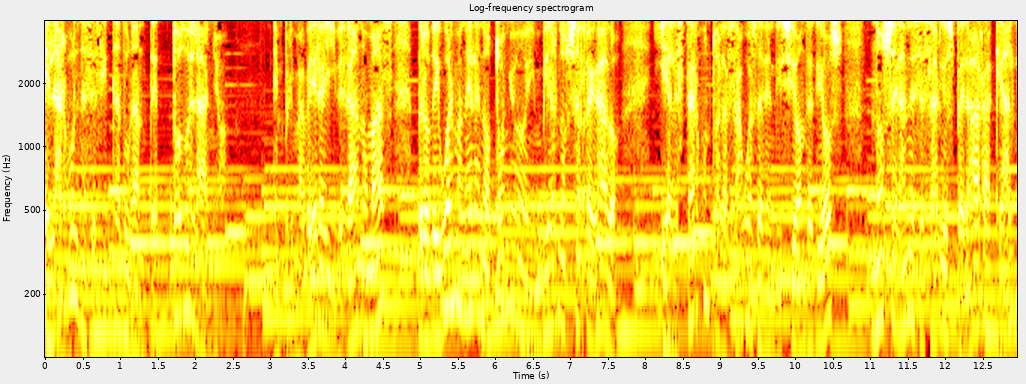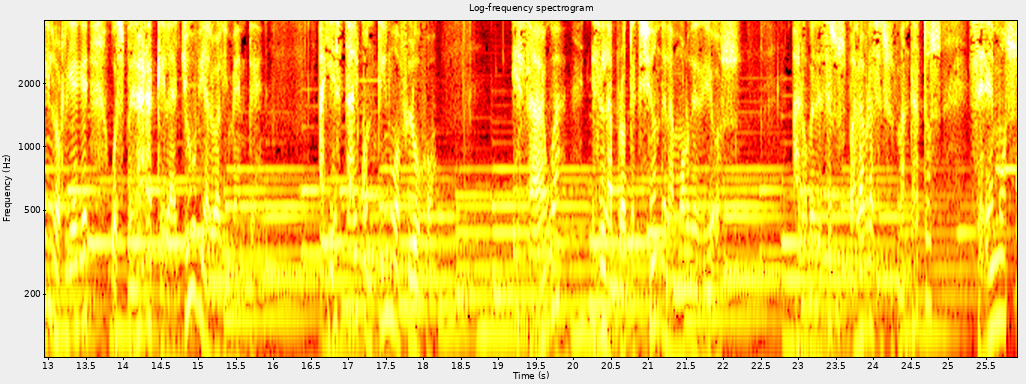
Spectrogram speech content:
El árbol necesita durante todo el año en primavera y verano más, pero de igual manera en otoño e invierno ser regado, y al estar junto a las aguas de bendición de Dios, no será necesario esperar a que alguien lo riegue o esperar a que la lluvia lo alimente. Ahí está el continuo flujo. Esa agua es la protección del amor de Dios. Al obedecer sus palabras y sus mandatos, seremos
